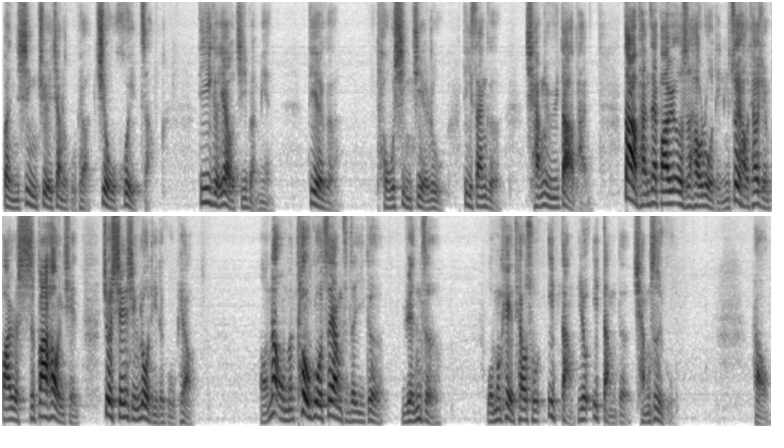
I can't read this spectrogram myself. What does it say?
本性倔强的股票就会涨。第一个要有基本面，第二个投信介入，第三个强于大盘。大盘在八月二十号落底，你最好挑选八月十八号以前就先行落底的股票。哦，那我们透过这样子的一个原则，我们可以挑出一档又一档的强势股。好，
